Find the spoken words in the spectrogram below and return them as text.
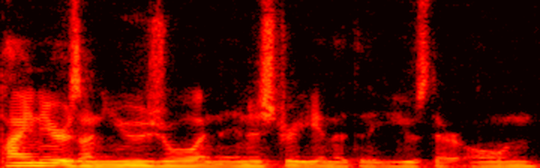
Pioneer is unusual in the industry in that they use their own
